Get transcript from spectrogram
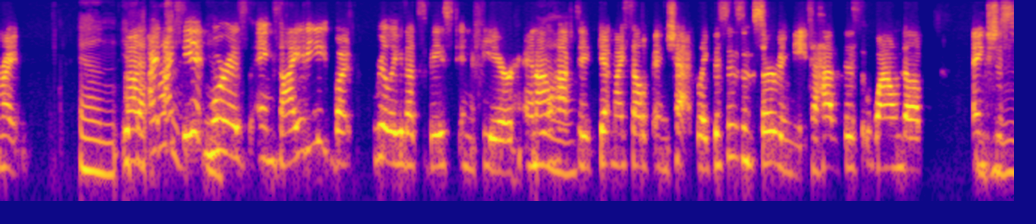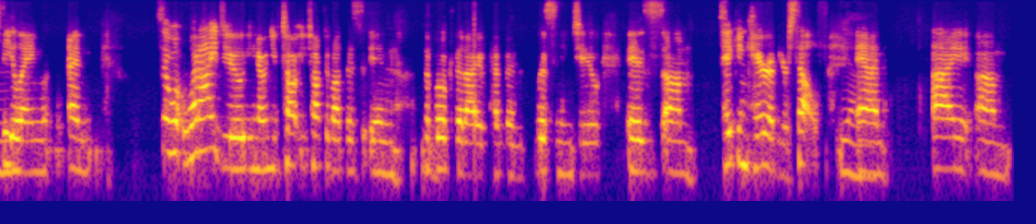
Right. And if um, I, I, see it yeah. more as anxiety, but really that's based in fear. And yeah. I'll have to get myself in check. Like, this isn't serving me to have this wound up, anxious mm-hmm. feeling. And so, what I do, you know, and you've talked, you talked about this in the book that I have been listening to, is um, taking care of yourself. Yeah. And I um,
